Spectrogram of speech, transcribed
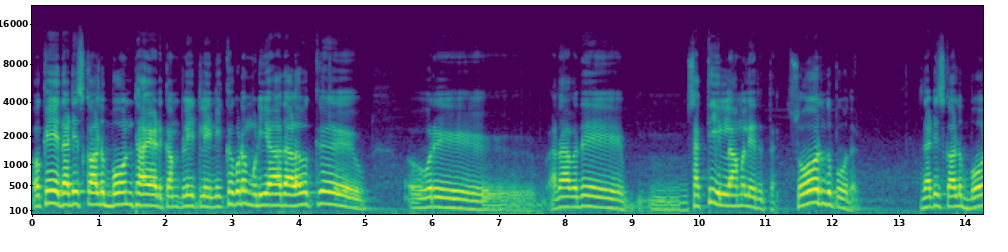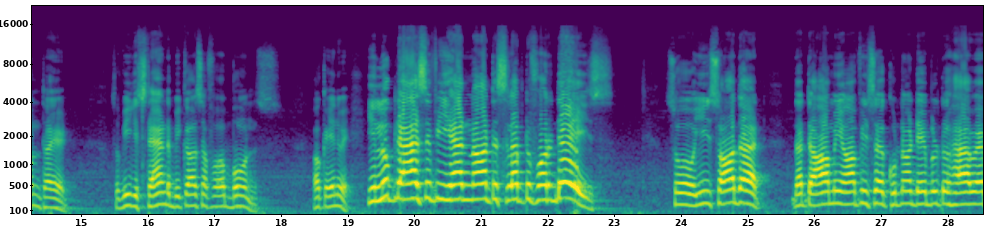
okay that is called bone tired completely நிற்கக்கூட முடியாத அளவுக்கு ஒரு அதாவது சக்தி இல்லாமல் இருத்தல் சோர்ந்து போதல். That is called bone tired so we stand because of our bones okay anyway he as if if had not slept for days so he saw that that the army officer could not able to have a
